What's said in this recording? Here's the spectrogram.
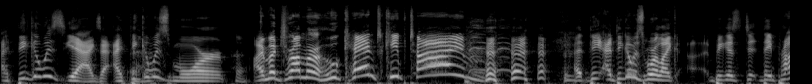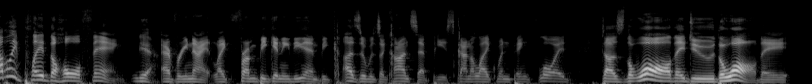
I think it was, yeah, exactly. I think it was more. I'm a drummer who can't keep time. I think I think it was more like uh, because t- they probably played the whole thing, Yeah. every night, like from beginning to end, because it was a concept piece, kind of like when Pink Floyd does the Wall, they do the Wall, they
